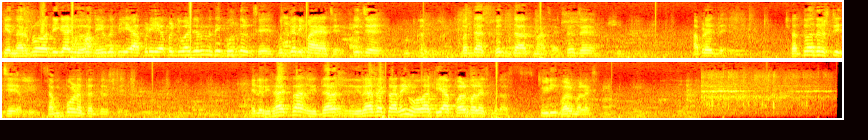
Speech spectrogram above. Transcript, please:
કે નર્ક નો અધિકારી હોય દેવગતિ આપણે આપણે જોવા જરૂર નથી. ભૂતગલ છે. ભૂતગલી માયા છે. શું છે? બધા શુદ્ધ આત્મા છે. શું છે? આપણે તત્વદ્રષ્ટિ છે સંપૂર્ણ તત્વદ્રષ્ટિ. એટલે વિરાજતા વિરા- વિરાજકતા નહીં હોવાથી આ ફળ મળે છે બધા. પીડી ફળ મળે છે.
